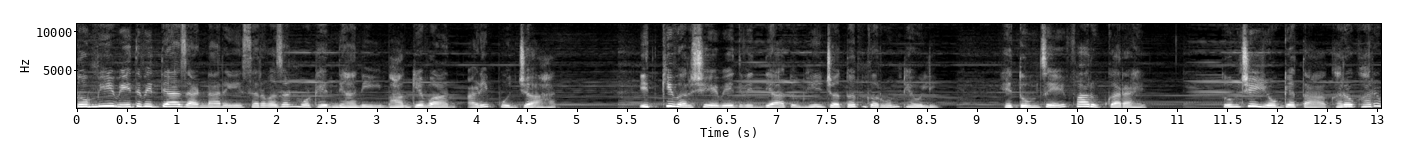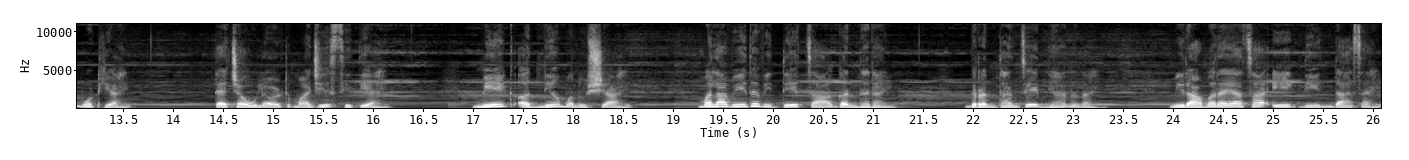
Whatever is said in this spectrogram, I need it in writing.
तुम्ही वेदविद्या जाणणारे सर्वजण मोठे ज्ञानी भाग्यवान आणि पूज्य आहात. इतकी वर्षे वेदविद्या तुम्ही जतन करून ठेवली. हे तुमचे फार उपकार आहेत. तुमची योग्यता खरोखर मोठी आहे. त्याच्या उलट माझी स्थिती आहे. मी एक अज्ञ मनुष्य आहे. मला वेदविद्येचा गंध नाही. ग्रंथांचे ज्ञान नाही. मी रामरायाचा एक दिन दास आहे.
